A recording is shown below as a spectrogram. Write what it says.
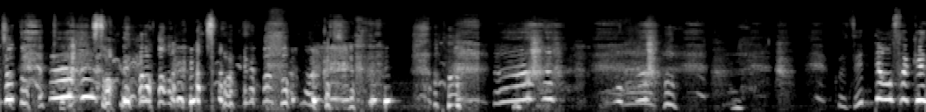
ちょっと待って、それは、それはどうなんかしら。これ絶対お酒飲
